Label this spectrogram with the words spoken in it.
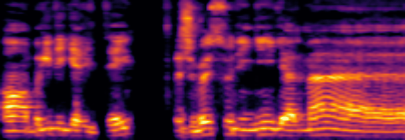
en bris d'égalité. Je veux souligner également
